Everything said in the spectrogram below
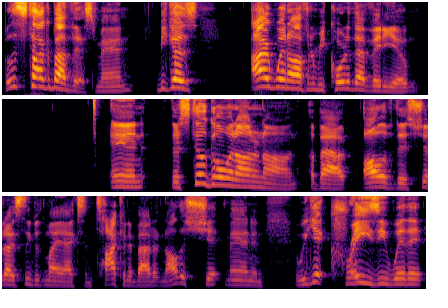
But let's talk about this, man, because I went off and recorded that video, and they're still going on and on about all of this. Should I sleep with my ex and talking about it and all this shit, man? And we get crazy with it,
